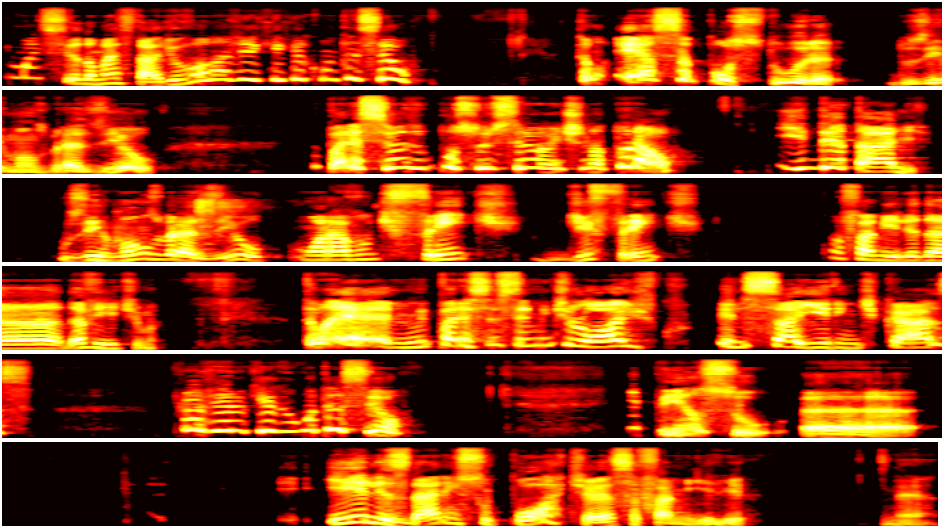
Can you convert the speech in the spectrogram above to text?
E mais cedo ou mais tarde eu vou lá ver o que, que aconteceu. Então, essa postura dos irmãos Brasil pareceu uma postura extremamente natural. E detalhe, os irmãos Brasil moravam de frente, de frente, com a família da, da vítima. Então, é, me pareceu extremamente lógico eles saírem de casa para ver o que, que aconteceu. E penso, uh, eles darem suporte a essa família, né?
